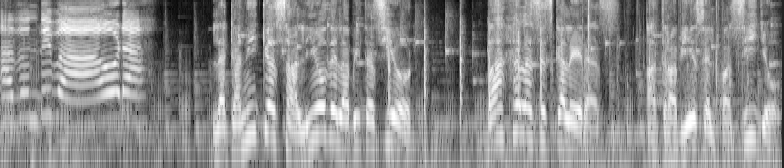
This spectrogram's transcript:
¿A dónde va ahora? La canica salió de la habitación. Baja las escaleras, atraviesa el pasillo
